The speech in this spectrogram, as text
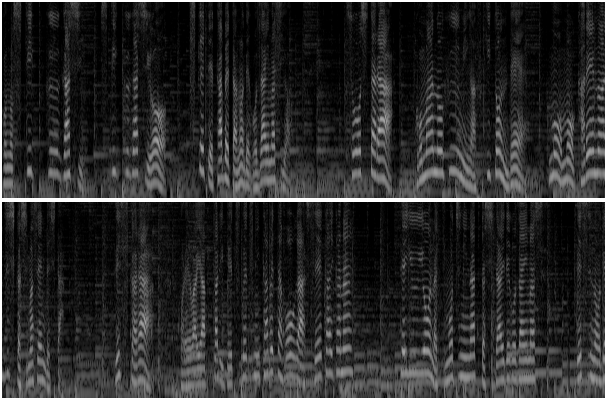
このスティック菓子スティック菓子をつけて食べたのでございますよ。そうしたらごまの風味が吹き飛んでもうもうカレーの味しかしませんでした。ですからこれはやっぱり別々に食べた方が正解かな。っていうような気持ちになった次第でございます。ですので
